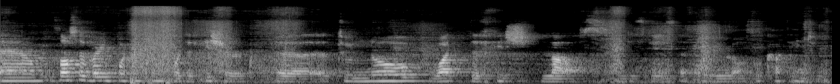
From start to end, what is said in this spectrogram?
um, it's also a very important thing for the fisher uh, to know what the fish loves. In this case, that we will also cut into it.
